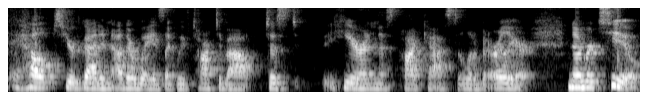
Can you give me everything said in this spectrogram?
helps your gut in other ways, like we've talked about just here in this podcast a little bit earlier. Number two,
